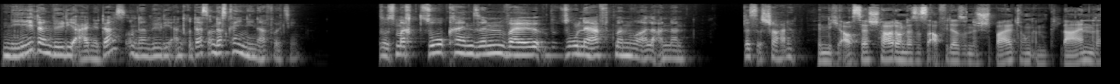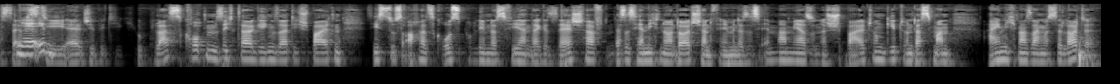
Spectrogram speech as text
Nee, dann will die eine das und dann will die andere das und das kann ich nie nachvollziehen. Also es macht so keinen Sinn, weil so nervt man nur alle anderen. Das ist schade. Finde ich auch sehr schade und das ist auch wieder so eine Spaltung im Kleinen, dass selbst ja, die LGBTQ-Plus-Gruppen sich da gegenseitig spalten. Siehst du es auch als großes Problem, dass wir in der Gesellschaft, und das ist ja nicht nur in Deutschland Phänomen, dass es immer mehr so eine Spaltung gibt und dass man eigentlich mal sagen müsste, Leute,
